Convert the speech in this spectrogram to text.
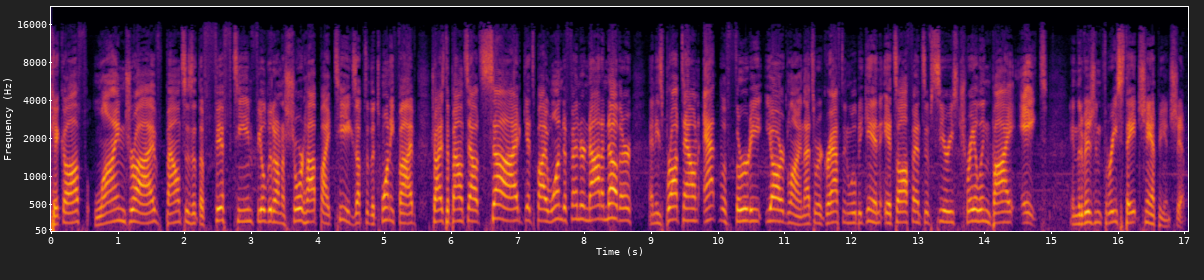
Kickoff, line drive, bounces at the 15, fielded on a short hop by Teagues up to the 25, tries to bounce outside, gets by one defender, not another, and he's brought down at the 30 yard line. That's where Grafton will begin its offensive series, trailing by eight in the Division Three state championship.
